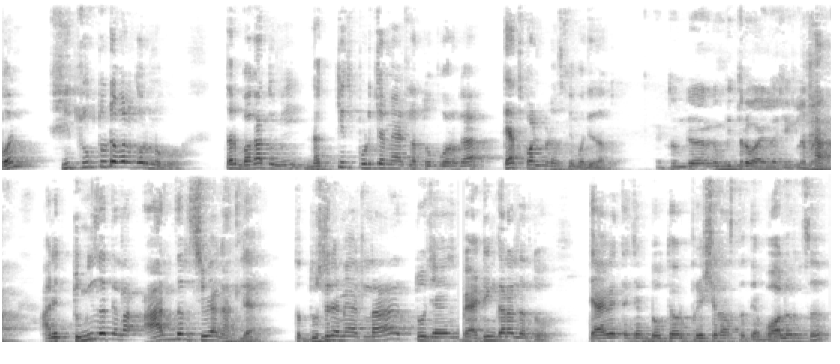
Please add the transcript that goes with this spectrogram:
पण ही चूक तू डबल करू नको. तर बघा तुम्ही नक्कीच पुढच्या मॅचला तो पोरगा त्याच कॉन्फिडन्सली मध्ये जातो. तुमच्यासारखं मित्र व्हायला शिकलं हा. आणि तुम्ही जर त्याला आज जर शिव्या घातल्या तर दुसऱ्या मॅचला तो ज्यावेळेस बॅटिंग करायला जातो त्यावेळेस त्याच्या डोक्यावर प्रेशर असतं त्या बॉलरचं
